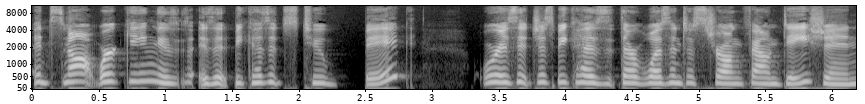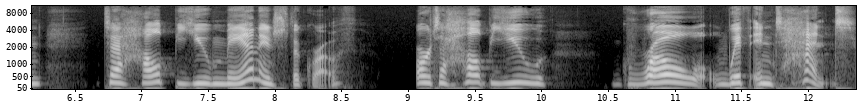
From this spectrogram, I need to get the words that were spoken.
it's not working? Is, is it because it's too big? Or is it just because there wasn't a strong foundation to help you manage the growth? Or to help you grow with intent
